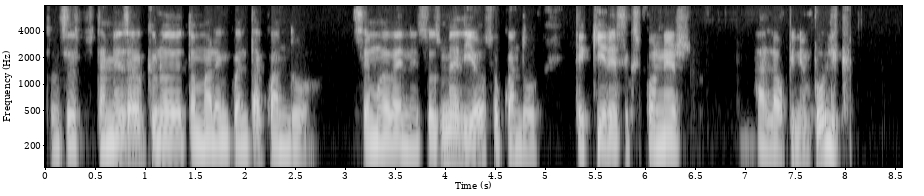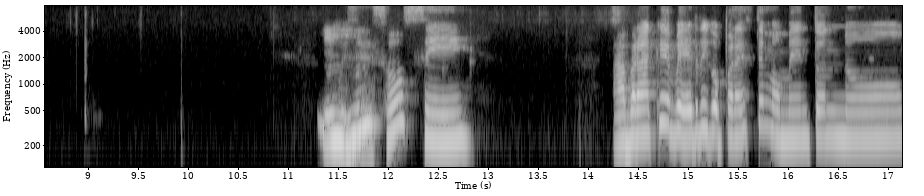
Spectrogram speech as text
Entonces, pues, también es algo que uno debe tomar en cuenta cuando se mueven esos medios o cuando te quieres exponer a la opinión pública. Pues eso sí. Habrá que ver, digo, para este momento no,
